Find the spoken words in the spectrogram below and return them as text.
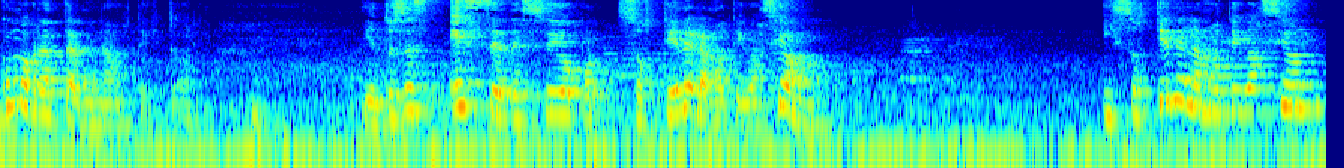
¿Cómo habrá terminado esta historia? Y entonces ese deseo sostiene la motivación. Y sostiene la motivación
